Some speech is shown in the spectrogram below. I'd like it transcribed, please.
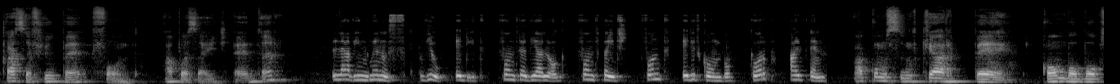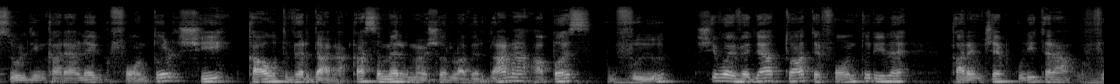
ca să fiu pe font. Apăs aici Enter. Laving menus. View. Edit. Font de dialog. Font page. Font. Edit combo. Corp. Alt N. Acum sunt chiar pe combo boxul din care aleg fontul și caut Verdana. Ca să merg mai ușor la Verdana, apăs V și voi vedea toate fonturile care încep cu litera V.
